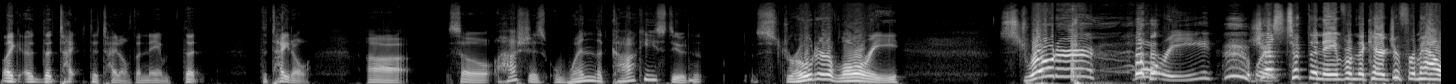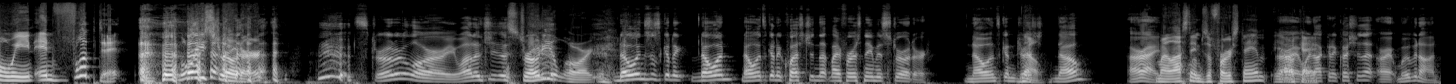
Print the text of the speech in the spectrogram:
Like uh, the ti- the title the name. The the title. Uh so Hush is when the cocky student Stroder Laurie Stroder Laurie just took the name from the character from Halloween and flipped it. Laurie Stroder. Stroder Laurie, why don't you just? Strody Laurie. No one's just gonna. No one. No one's gonna question that my first name is Stroder. No one's gonna. Just, no. All right. My last name's a first name. Yeah, All right. okay. We're not gonna question that. All right. Moving on.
